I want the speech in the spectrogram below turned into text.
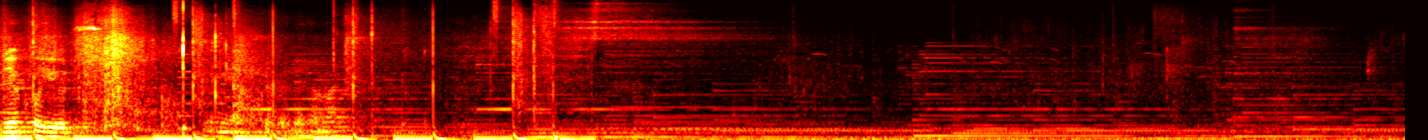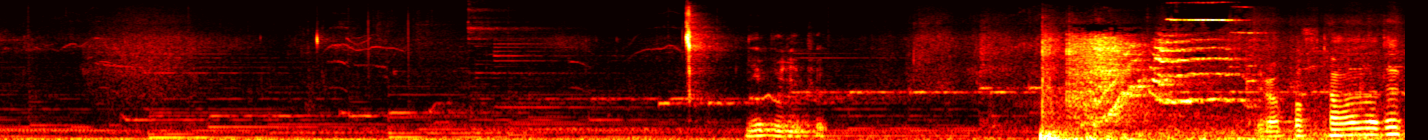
buraya koyuyoruz. Böyle hemen. Niye böyle yapıyor? Drop off tamamladık.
